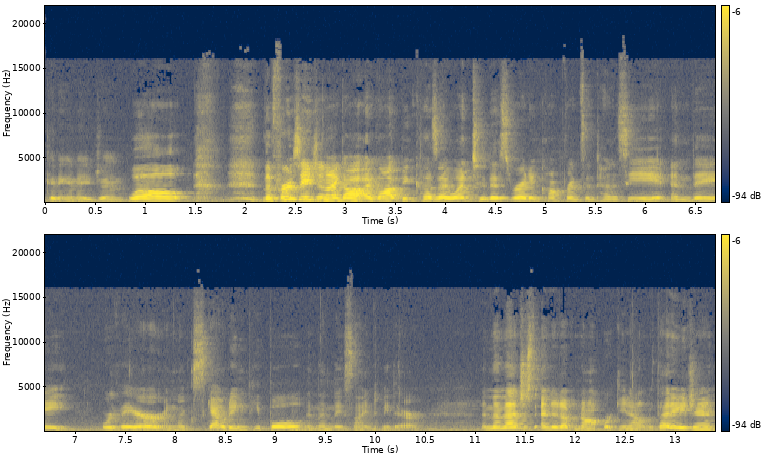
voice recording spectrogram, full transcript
getting an agent well the first agent I got, I got because I went to this writing conference in Tennessee and they were there and like scouting people and then they signed me there. And then that just ended up not working out with that agent.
